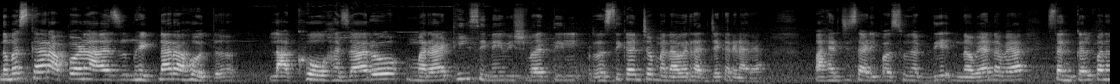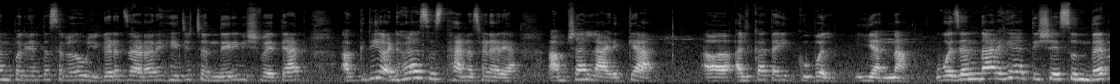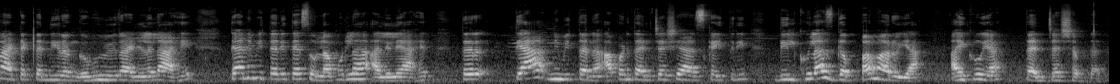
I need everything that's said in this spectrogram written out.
नमस्कार आपण आज भेटणार आहोत लाखो हजारो मराठी सिनेविश्वातील रसिकांच्या मनावर राज्य करणाऱ्या. बाहेरची साडीपासून अगदी नव्या नव्या संकल्पनांपर्यंत सगळं उलगडत जाणारे हे जे चंदेरी विश्व आहे त्यात अगदी अढळ असं स्थान असणाऱ्या आमच्या लाडक्या अलकाताई कुबल यांना. वजनदार हे अतिशय सुंदर नाटक त्यांनी रंगभूमीवर आणलेलं आहे. त्यानिमित्ताने त्या सोलापूरला आलेल्या आहेत. तर त्या निमित्तानं आपण त्यांच्याशी आज काहीतरी दिलखुलास गप्पा मारूया. ऐकूया त्यांच्या शब्दात.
